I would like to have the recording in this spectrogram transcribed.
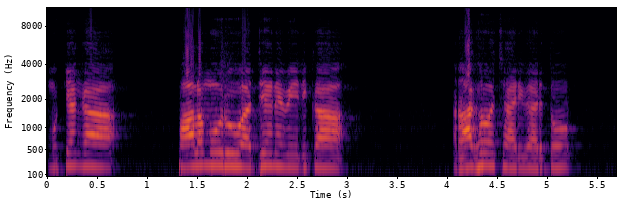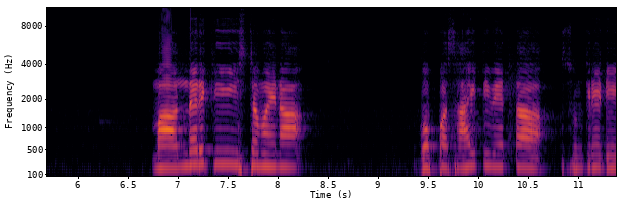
ముఖ్యంగా పాలమూరు అధ్యయన వేదిక రాఘవచారి గారితో మా అందరికీ ఇష్టమైన గొప్ప సాహితీవేత్త సుంకిరెడ్డి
